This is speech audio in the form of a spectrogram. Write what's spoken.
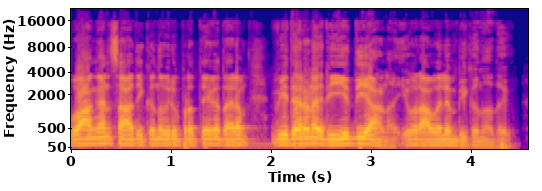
വാങ്ങാൻ സാധിക്കുന്ന ഒരു പ്രത്യേക തരം വിതരണ രീതിയാണ് ഇവർ അവലംബിക്കുന്നത്.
